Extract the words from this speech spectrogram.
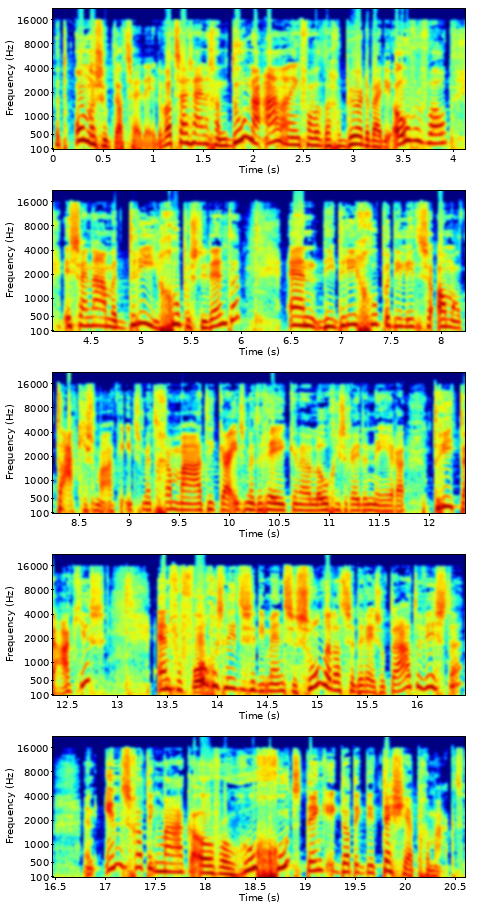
het onderzoek dat zij deden. Wat zij zijn gaan doen naar aanleiding van wat er gebeurde bij die overval, is zij namen drie groepen studenten. En die drie groepen die lieten ze allemaal taakjes maken. Iets met grammatica, iets met rekenen, logisch redeneren. Drie taakjes. En vervolgens lieten ze die mensen, zonder dat ze de resultaten wisten, een inschatting maken over hoe goed denk ik dat ik dit testje heb gemaakt.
